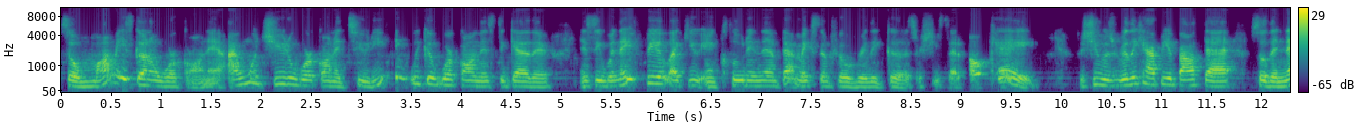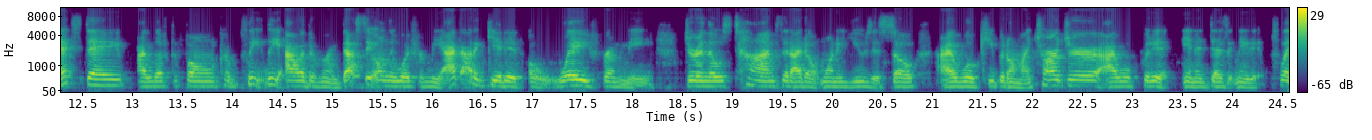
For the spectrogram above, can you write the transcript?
So, mommy's going to work on it. I want you to work on it too. Do you think we could work on this together? And see, when they feel like you including them, that makes them feel really good. So, she said, Okay. So she was really happy about that. So the next day, I left the phone completely out of the room. That's the only way for me. I got to get it away from me during those times that I don't want to use it. So I will keep it on my charger. I will put it in a designated place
